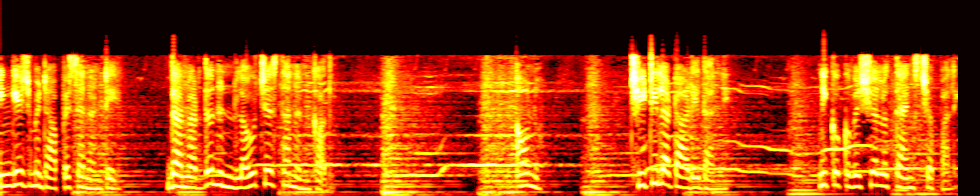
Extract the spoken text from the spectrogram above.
ఎంగేజ్మెంట్ ఆపేశానంటే దాని అర్థం నేను లవ్ చేస్తానని కాదు. అవును. చీటీలాట ఆడేదాన్ని. నీకు ఒక విషయంలో థ్యాంక్స్ చెప్పాలి.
